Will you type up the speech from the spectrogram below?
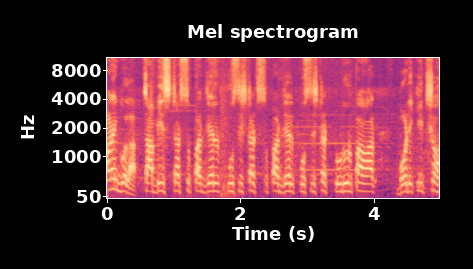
অনেকগুলা। চাবি স্টার সুপার জেল পুসি স্টার সুপার জেল পুসি star two door power body kit সহ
